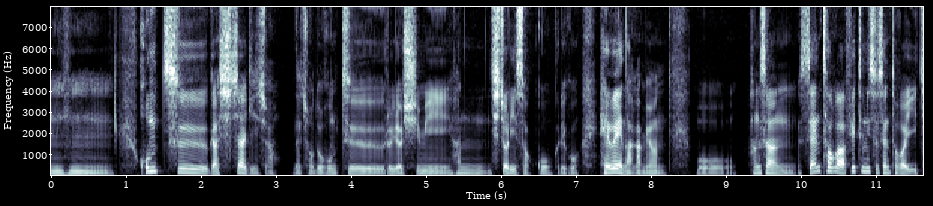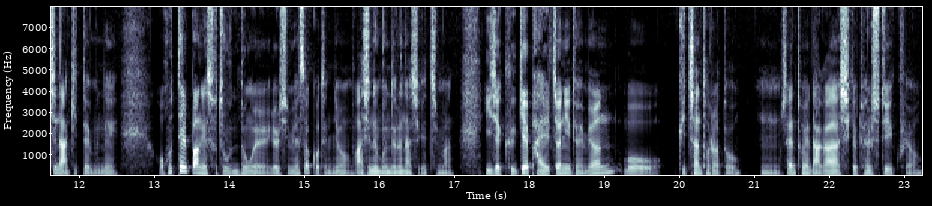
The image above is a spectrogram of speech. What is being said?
음흠, 홈트가 시작이죠. 네, 저도 홈트를 열심히 한 시절이 있었고, 그리고 해외에 나가면, 뭐, 항상 센터가, 피트니스 센터가 있지는 않기 때문에, 어, 호텔방에서도 운동을 열심히 했었거든요. 아시는 분들은 아시겠지만, 이제 그게 발전이 되면, 뭐, 귀찮더라도, 음, 센터에 나가시게 될 수도 있고요.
